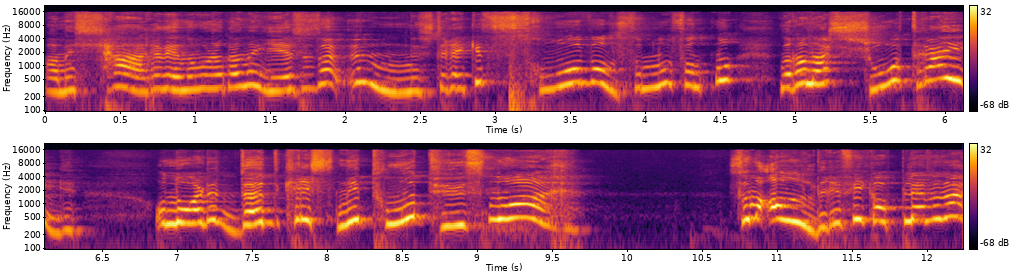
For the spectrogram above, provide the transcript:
Ja, Men kjære venner, hvordan kan Jesus ha understreket så voldsomt noe sånt noe, når han er så treig? Og nå har det dødd kristne i 2000 år som aldri fikk oppleve det.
